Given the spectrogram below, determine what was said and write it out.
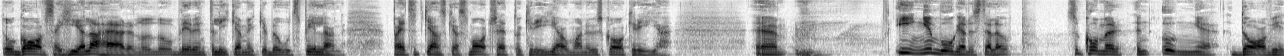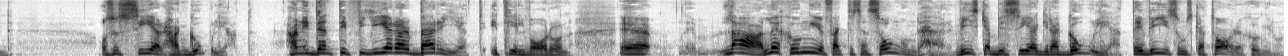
då gav sig hela hären och då blev det inte lika mycket blodspillan. På ett sätt ganska smart sätt att kriga, om man nu ska kriga. Eh, ingen vågade ställa upp. Så kommer den unge David och så ser han Goliat. Han identifierar berget i tillvaron. Eh, Lale sjunger ju faktiskt en sång om det här. Vi ska besegra Goliat. Det är vi som ska ta det, sjunger hon.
